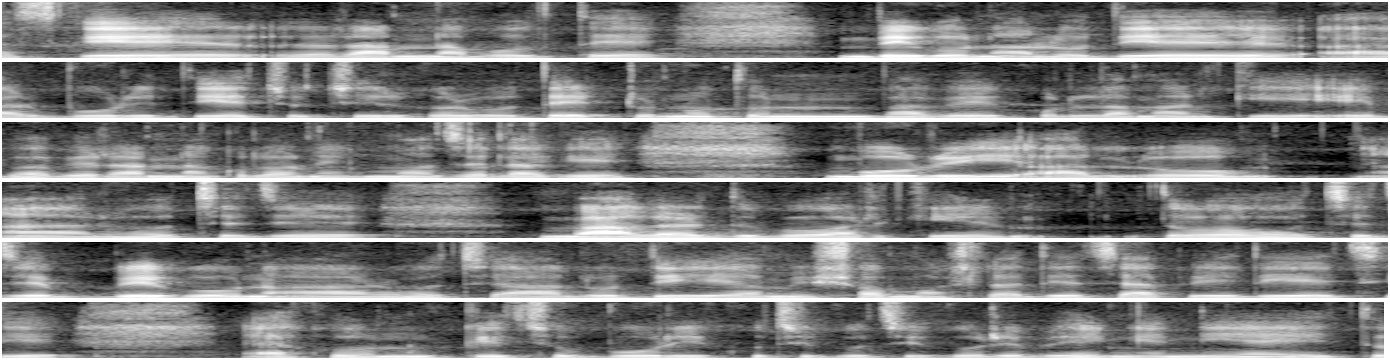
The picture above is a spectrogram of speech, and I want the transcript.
আজকে রান্না বলতে বেগুন, আলু দিয়ে আর বড়ি দিয়ে চুচির করব। তো একটু নতুনভাবে করলাম আর কি। এভাবে রান্না করলে অনেক মজা লাগে। বড়ি, আলু আর হচ্ছে যে বাগার দেবো আর কি। তো হচ্ছে যে বেগুন আর হচ্ছে আলু দিয়ে আমি সব মশলা দিয়ে চাপিয়ে দিয়েছি। এখন কিছু বড়ি কুচি কুচি করে ভেঙে নিয়ে এই তো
